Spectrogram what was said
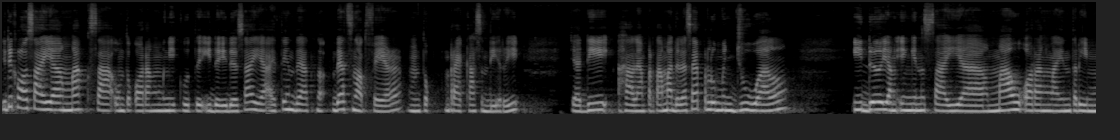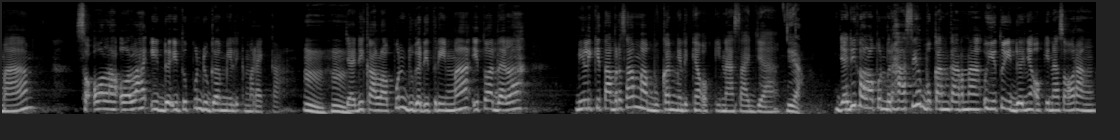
Jadi kalau saya maksa untuk orang mengikuti ide-ide saya, I think that not- that's not fair untuk mereka sendiri. Jadi hal yang pertama adalah saya perlu menjual ide yang ingin saya mau orang lain terima, seolah-olah ide itu pun juga milik mereka. Hmm, hmm. Jadi kalaupun juga diterima, itu adalah milik kita bersama, bukan miliknya Okina saja. Ya. Jadi kalaupun berhasil bukan karena oh itu idenya Okina seorang,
